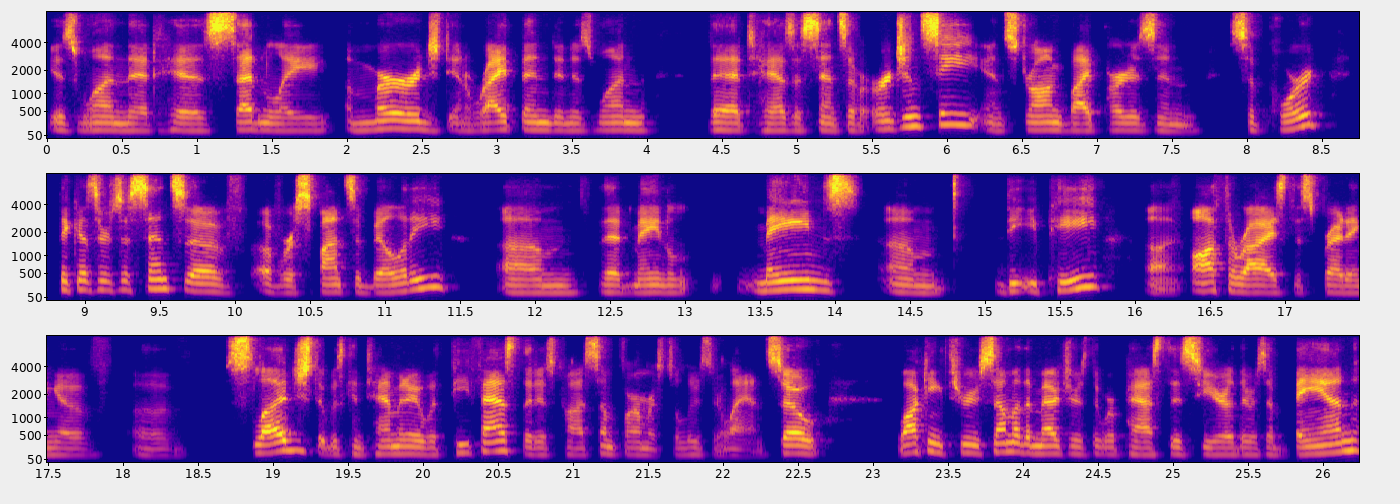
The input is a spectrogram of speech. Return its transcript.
is one that has suddenly emerged and ripened and is one that has a sense of urgency and strong bipartisan support because there's a sense of, of responsibility um, that Maine, Maine's um, DEP uh, authorized the spreading of, of sludge that was contaminated with PFAS that has caused some farmers to lose their land. So walking through some of the measures that were passed this year, there was a ban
